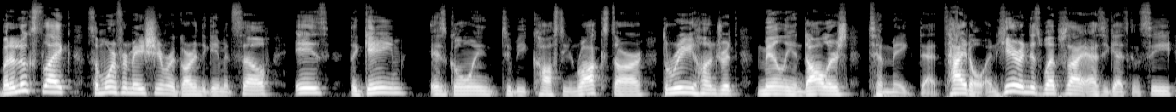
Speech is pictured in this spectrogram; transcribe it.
But it looks like some more information regarding the game itself is the game is going to be costing Rockstar $300 million to make that title. And here in this website, as you guys can see,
